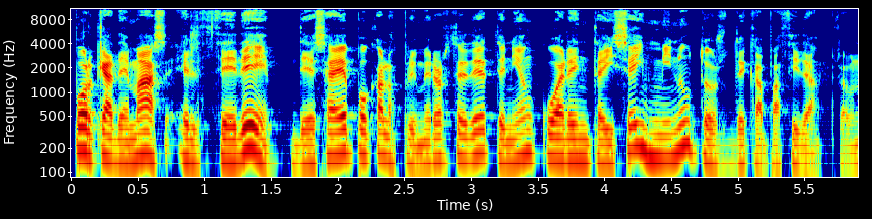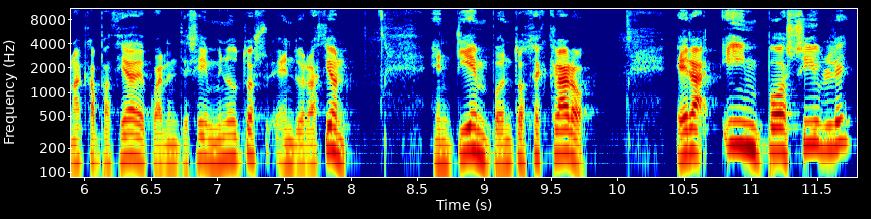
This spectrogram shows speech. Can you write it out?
porque además el CD de esa época, los primeros CD, tenían 46 minutos de capacidad. O sea, una capacidad de 46 minutos en duración, en tiempo. Entonces, claro, era imposible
